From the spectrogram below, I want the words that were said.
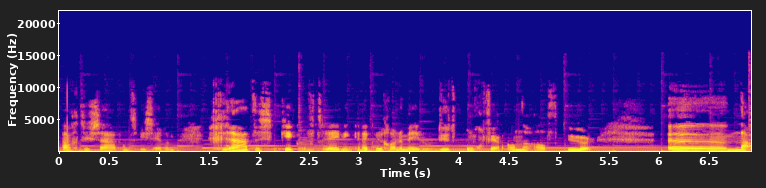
8 uur s avonds is er een gratis kick-off training. En dan kun je gewoon ermee doen. Het duurt ongeveer anderhalf uur. Uh, nou,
